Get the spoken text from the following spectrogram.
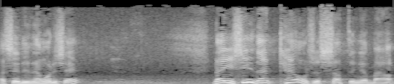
I said, you know what it said? Now you see, that tells us something about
